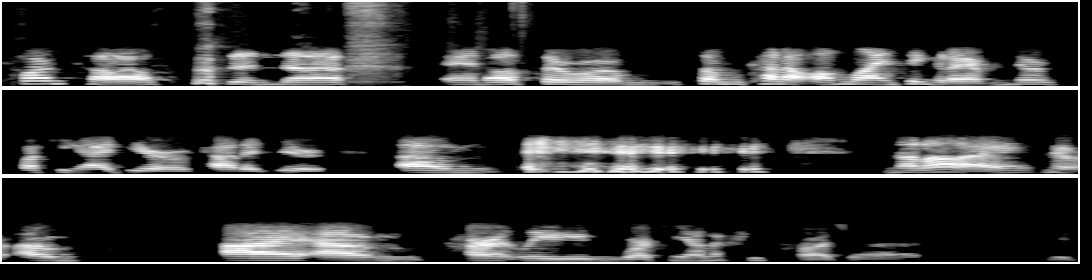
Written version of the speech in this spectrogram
podcasts and uh, and also um, some kind of online thing that I have no fucking idea of how to do. Um, not I, no. Um, I am currently working on a few projects, which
